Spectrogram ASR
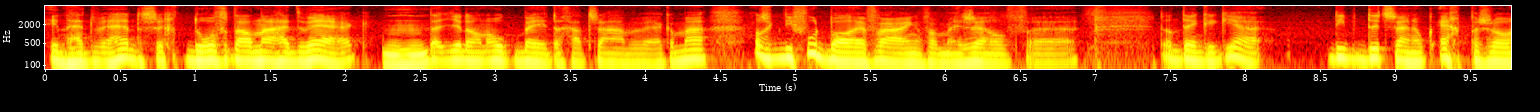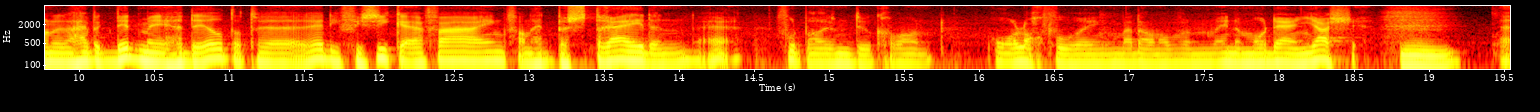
in het, hè, dus zich doorvertaalt naar het werk Mhm. dat je dan ook beter gaat samenwerken. Maar als ik die voetbalervaring van mijzelf, eh, dan denk ik, ja, die, dit zijn ook echt personen, daar heb ik dit mee gedeeld. Dat, die fysieke ervaring van het bestrijden. Hè. Voetbal is natuurlijk gewoon oorlogvoering, maar dan op een, in een modern jasje. Mhm. Eh,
